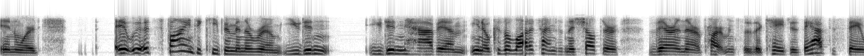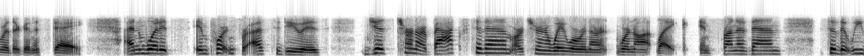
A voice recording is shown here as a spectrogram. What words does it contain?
inward. It, it's fine to keep him in the room. You didn't you didn't have him, you know, because a lot of times in the shelter, they're in their apartments or their cages. They have to stay where they're going to stay. And what it's important for us to do is just turn our backs to them or turn away where we're not we're not like in front of them so that we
